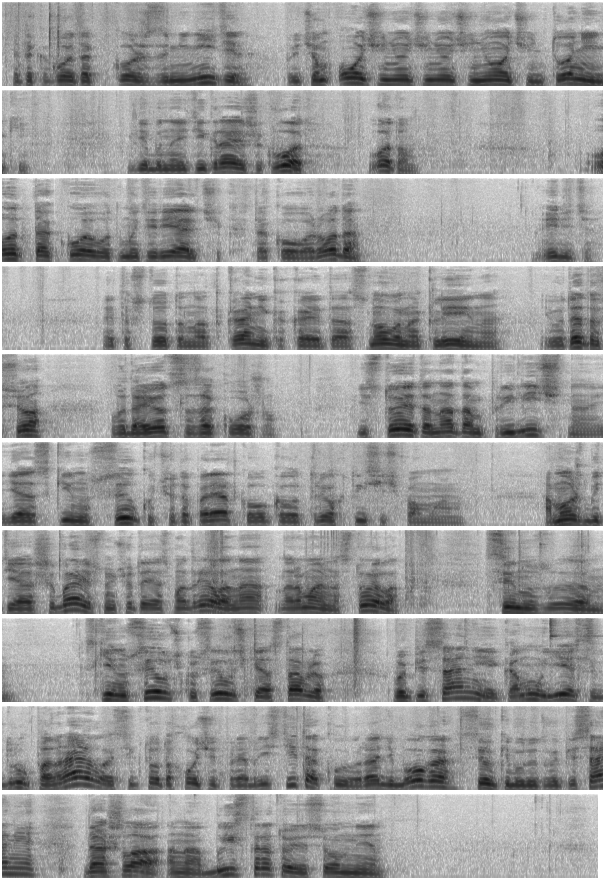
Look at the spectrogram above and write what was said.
это какой-то кожзаменитель, причем очень-очень-очень-очень тоненький где бы найти краешек. Вот, вот он. Вот такой вот материальчик такого рода. Видите? Это что-то на ткани, какая-то основа наклеена. И вот это все выдается за кожу. И стоит она там прилично. Я скину ссылку, что-то порядка около трех тысяч, по-моему. А может быть я ошибаюсь, но что-то я смотрел, она нормально стоила. Сыну э, скину ссылочку, ссылочки оставлю в описании. Кому, если вдруг понравилось и кто-то хочет приобрести такую, ради бога, ссылки будут в описании. Дошла она быстро, то есть он мне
